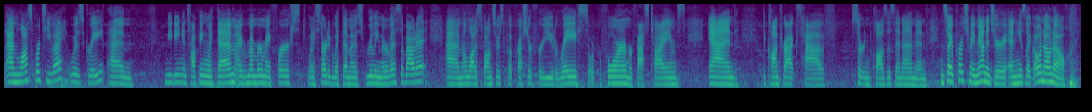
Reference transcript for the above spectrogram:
um, La Sportiva was great. Um, meeting and talking with them. I remember my first, when I started with them, I was really nervous about it. Um, a lot of sponsors put pressure for you to race or perform or fast times. And the contracts have certain clauses in them. And, and so I approached my manager, and he's like, oh, no, no.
